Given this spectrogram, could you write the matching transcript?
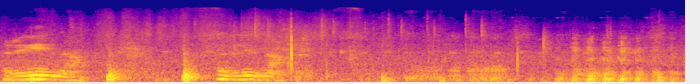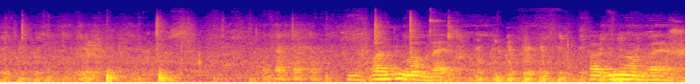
farina, farina. Farina Fazia uma beça.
